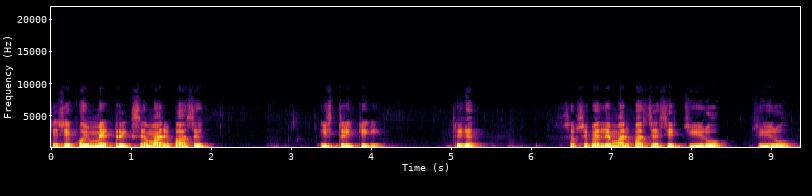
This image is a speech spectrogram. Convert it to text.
जैसे कोई मैट्रिक्स है हमारे पास है इस तरीके की। ठीक है? सबसे पहले हमारे पास जैसे ज़ीरो ज़ीरो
